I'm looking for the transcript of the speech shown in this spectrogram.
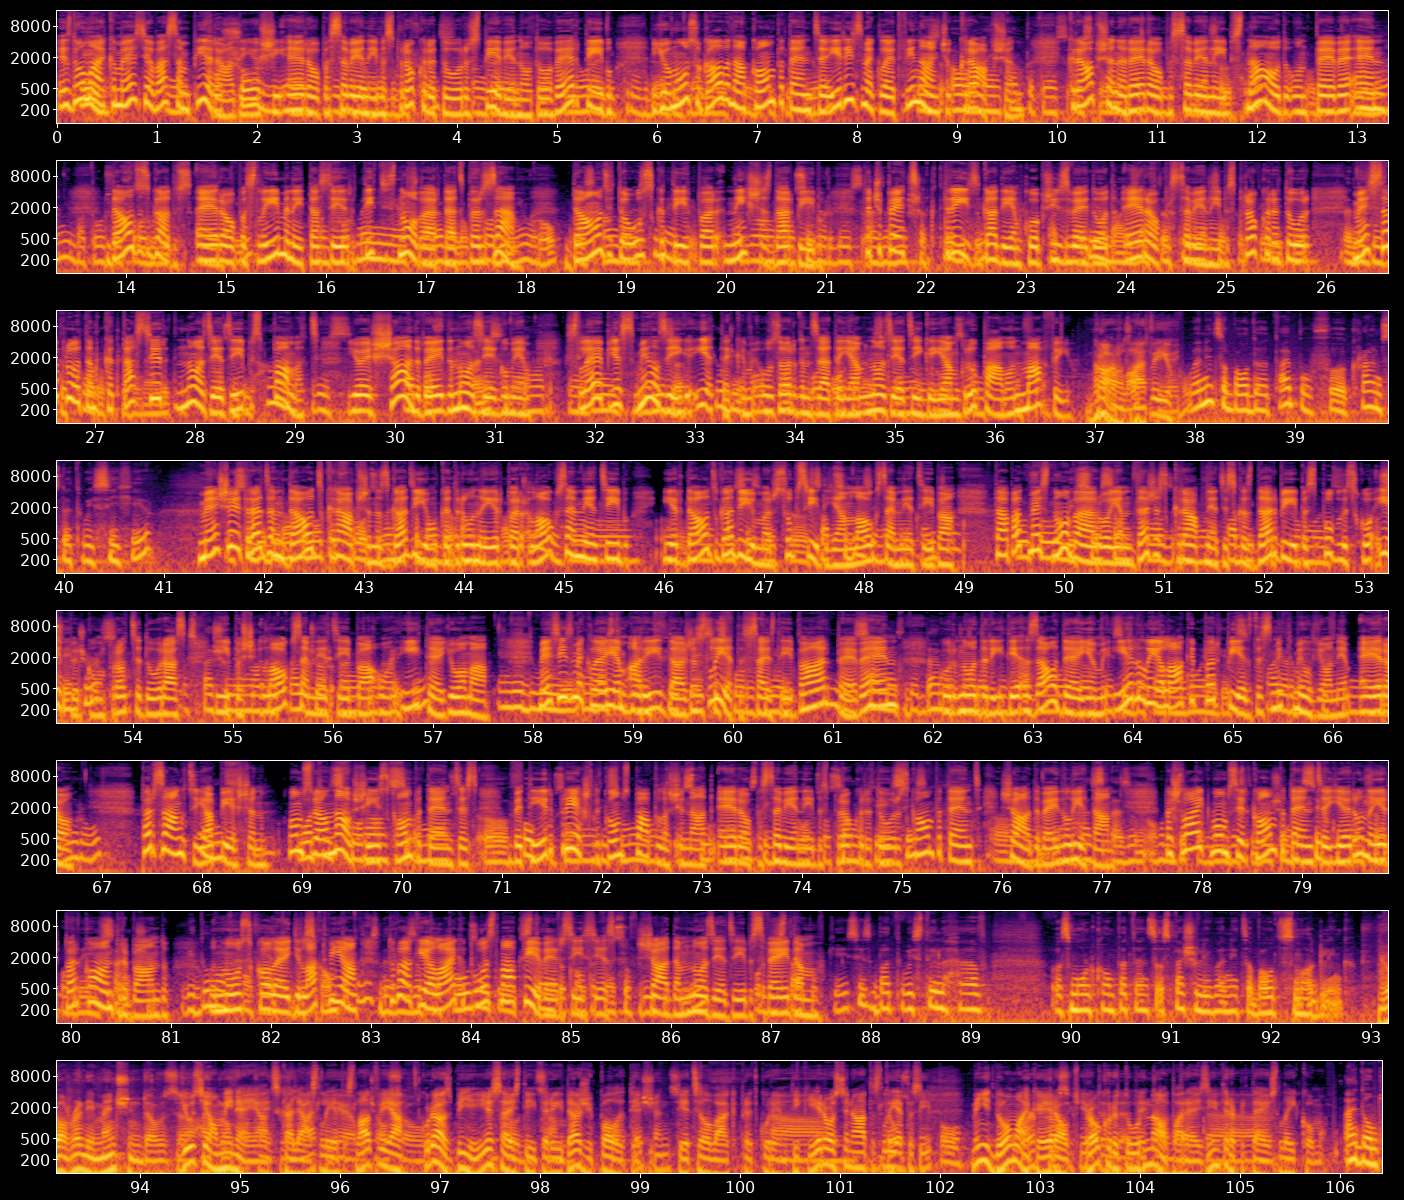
Es domāju, ka mēs jau esam pierādījuši Eiropas Savienības prokuratūras pievienoto vērtību, jo mūsu galvenā kompetence ir izmeklēt finanšu krāpšanu. Krāpšana ar Eiropas Savienības naudu un PVN. Daudzus gadus Eiropas līmenī tas ir ticis novērtēts par zemu. Daudzi to uzskatīja par nišas darbību, taču pēc trīs gadiem kopš izveidota Eiropas Savienības prokuratūra, mēs saprotam, ka tas ir noziedzības pamats, jo es šāda veida noziegumiem slēpjas milzīga ietekme uz organizētajām noziedzīgajām grupām un mafiju. Kā ar Latviju? Mēs šeit redzam daudz krāpšanas gadījumu, kad runa ir par lauksaimniecību, ir daudz gadījumu ar subsīdijām lauksaimniecībā. Tāpat mēs novērojam dažas krāpnieciskas darbības publisko iepirkumu procedūrās, īpaši lauksaimniecībā un IT jomā. Mēs izmeklējam arī dažas lietas saistībā ar PVN, kur nodarītie zaudējumi ir lielāki par 50 miljoniem eiro. Par sankciju apiešanu mums vēl nav šīs kompetences, bet ir priekšlikums paplašināt Eiropas Savienības prokuratūras kompetenci šāda veida lietām. Pašlaik mums ir kompetence, ja runa ir par kontrabandu, un mūsu kolēģi Latvijā tuvākajā laika posmā pievērsīsies šādam noziedzības veidam. A small competence, especially when it's about smuggling. Jūs jau minējāt skaļās lietas Latvijā, kurās bija iesaistīti arī daži politiķi. Tie cilvēki, pret kuriem tika ierosinātas lietas, viņi domāja, ka Eiropas prokuratūra nav pareizi interpretējusi likumu.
